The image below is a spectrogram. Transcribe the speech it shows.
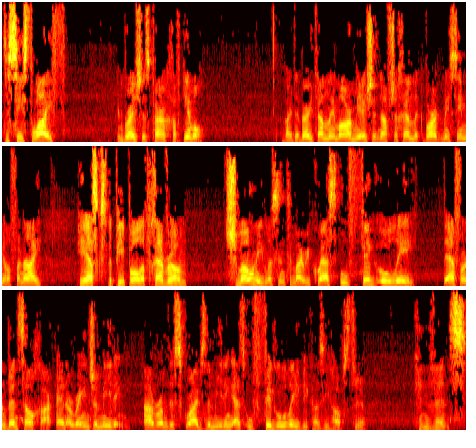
deceased wife in Bereshis Parachav Gimel, he asks the people of Hebron, Shmoni, listen to my request, Ufig Uli, the Ephron ben Tzochar, and arrange a meeting. Avram describes the meeting as Ufig Uli because he hopes to convince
